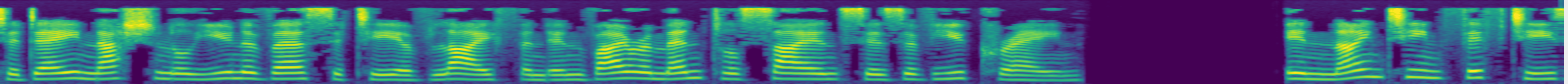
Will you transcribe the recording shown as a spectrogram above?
today National University of Life and Environmental Sciences of Ukraine. In 1950s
